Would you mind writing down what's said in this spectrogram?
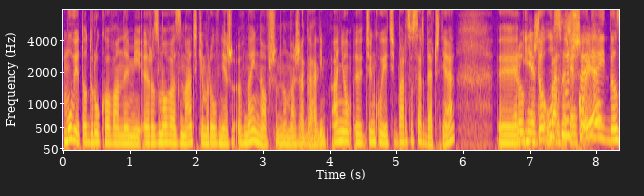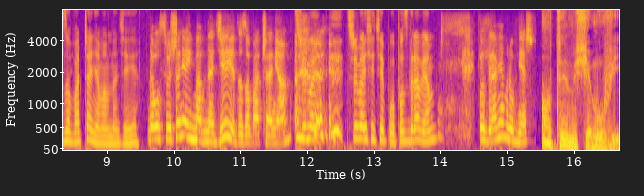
mówię to drukowanymi. Rozmowa z Maćkiem również w najnowszym numerze Gali. Aniu, e, dziękuję Ci bardzo serdecznie. Ja I również do usłyszenia i do zobaczenia, mam nadzieję. Do usłyszenia i mam nadzieję do zobaczenia. Trzymaj, trzymaj się ciepło. Pozdrawiam. Pozdrawiam również. O tym się mówi.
